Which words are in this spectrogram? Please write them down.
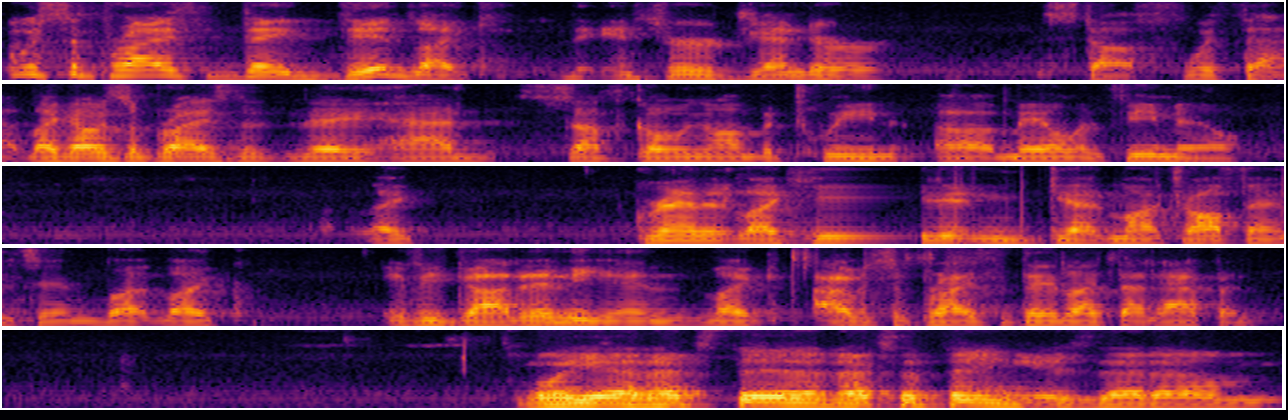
was surprised they did like the intergender stuff with that. Like, I was surprised that they had stuff going on between uh, male and female. Like, granted, like he, he didn't get much offense in, but like if he got any in, like I was surprised that they let that happen. Well, yeah, that's the that's the thing is that um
